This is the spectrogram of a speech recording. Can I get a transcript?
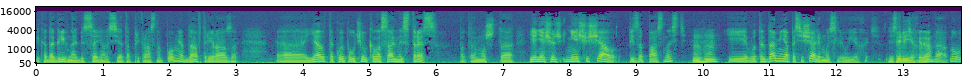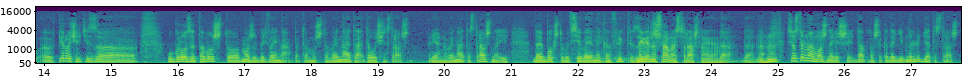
и когда гривна обесценилась, все это прекрасно помнят, да, в три раза, э, я такой получил колоссальный стресс, потому что я не, ощущ- не ощущал безопасность, Мгм. и вот тогда меня посещали мысли уехать. Переехать, да? Да. Ну, э, в первую очередь из-за угрозы того, что может быть война, потому что война это, это очень страшно. Реально, война это страшно, и дай бог, чтобы все военные конфликты Наверное, самое страшное. Да, да, да. Мгм. Все остальное можно решить, да, потому что когда гибнут люди, это страшно.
